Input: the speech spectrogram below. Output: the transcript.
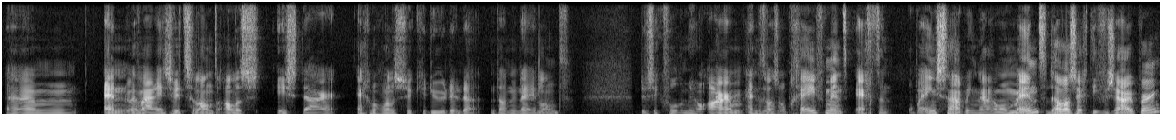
Ehm, en we waren in Zwitserland. Alles is daar echt nog wel een stukje duurder da- dan in Nederland. Dus ik voelde me heel arm. En het was op een gegeven moment echt een opeenstapeling naar een moment. Dat was echt die verzuiper.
